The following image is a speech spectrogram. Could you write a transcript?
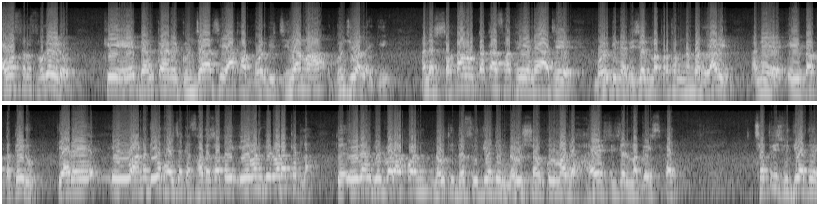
આવો સરસ વગાડ્યો કે એ ડંકાની ગુંજાર છે, આખા મોરબી જિલ્લામાં ગુંજવા લાગી અને સત્તાણું ટકા સાથે એને આજે મોરબીને રિઝલ્ટમાં પ્રથમ નંબર લાવી અને એ પ્રાપ્ત કર્યું. ત્યારે એવું આનંદ એ થાય છે કે સાથે સાથે એ વન ગ્રેડવાળા કેટલા? તો એ વન ગ્રેડવાળા પણ નવથી દસ વિદ્યાર્થીઓ નવી સંકુલમાં જે હાઈએસ્ટ રિઝલ્ટમાં ગઈ શકાય. છત્રીસ વિદ્યાર્થીઓ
